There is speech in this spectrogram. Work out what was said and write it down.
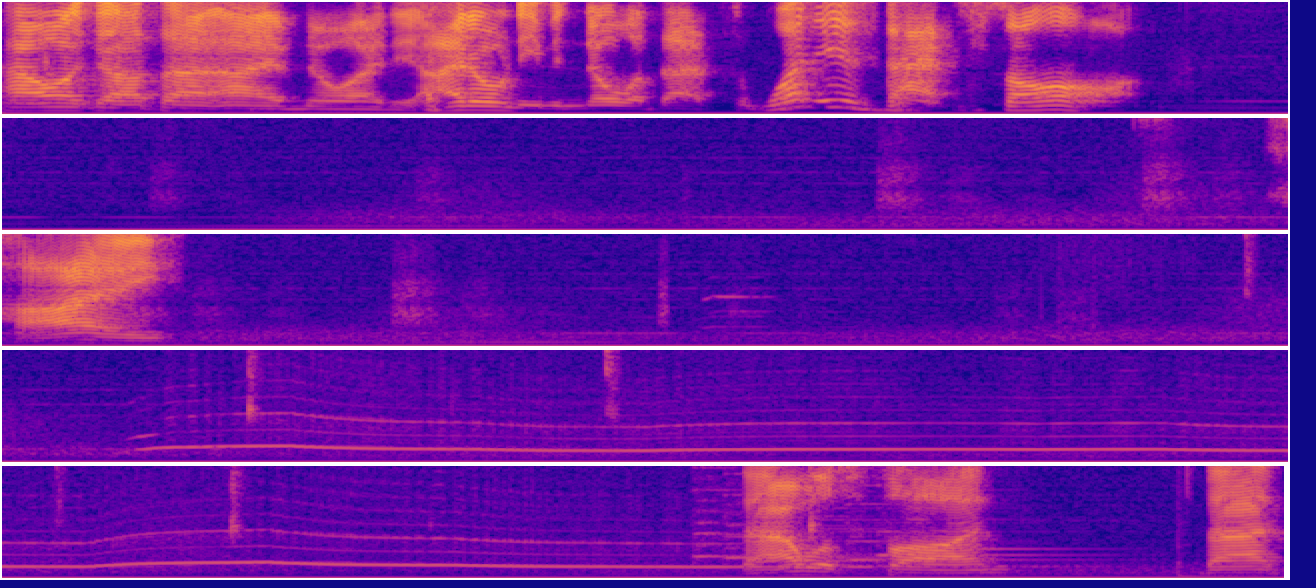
How I got that, I have no idea. I don't even know what that's. What is that song? Hi. That was fun. That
